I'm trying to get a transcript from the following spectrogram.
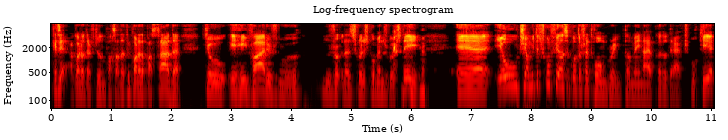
quer dizer, agora é o draft do ano passado, da temporada passada, que eu errei vários no, das escolhas que eu menos gostei, é, eu tinha muita desconfiança quanto ao Chet Holmgren também na época do draft, porque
